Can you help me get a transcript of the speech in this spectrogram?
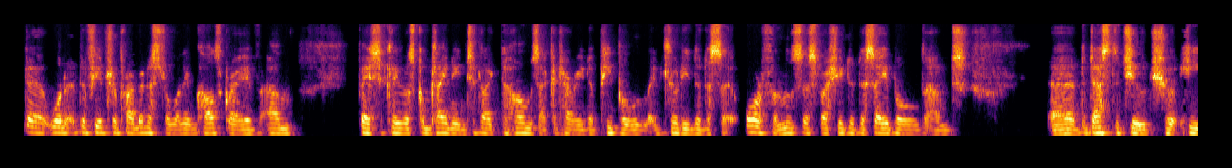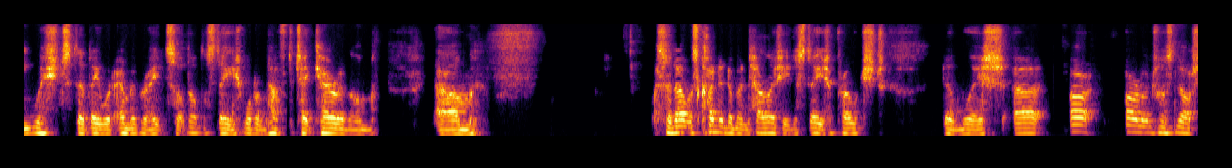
the one the future prime minister William Cosgrave um, basically was complaining to like the Home Secretary that people, including the orphans, especially the disabled and uh, the destitute, he wished that they would emigrate so that the state wouldn't have to take care of them. Um, so that was kind of the mentality the state approached them with. Uh, our, Ireland was not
